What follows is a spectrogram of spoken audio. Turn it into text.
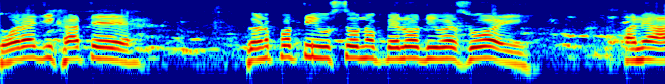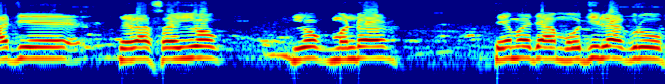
ધોરાજી ખાતે ગણપતિ ઉત્સવનો પહેલો દિવસ હોય અને આજે પેલા સહયોગ, યોગ મંડળ તેમજ આ મોજીલા ગ્રુપ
